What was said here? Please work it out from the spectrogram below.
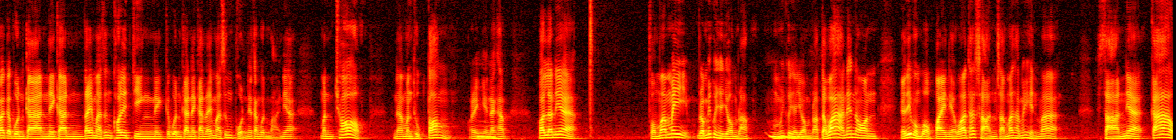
ว่ากระบวนการในการได้มาซึ่งข้อเท็จจริง ในกระบวนการในการได้มาซึ่งผลในทางกฎหมายเนี่ยมันชอบนะมันถูกต้องอะไรอย่างเงี้ยนะครับ เพราะแล้วเนี่ยผมว่าไม่เราไม่ควรจะยอมรับไม่ควรจะยอมรับ แต่ว่าแน่นอนอย่างที่ผมบอกไปเนี่ยว่าถ้าศาลสามารถทำให้เห็นว่าศาลเนี่ยก้าว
